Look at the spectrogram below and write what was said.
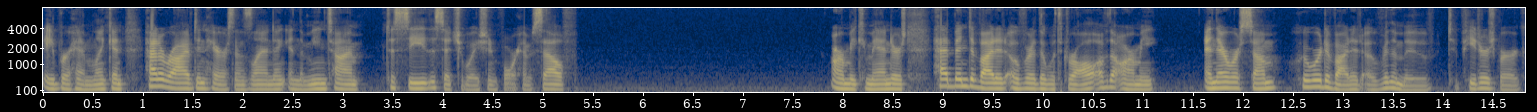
Abraham Lincoln had arrived in Harrison's Landing in the meantime to see the situation for himself. Army commanders had been divided over the withdrawal of the army, and there were some who were divided over the move to Petersburg.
